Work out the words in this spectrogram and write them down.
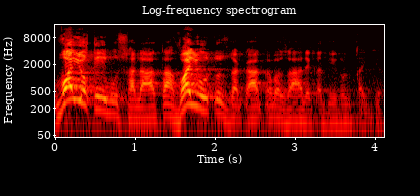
ویقیم الصلاة ویوت الزکاة وذالک دین القیم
